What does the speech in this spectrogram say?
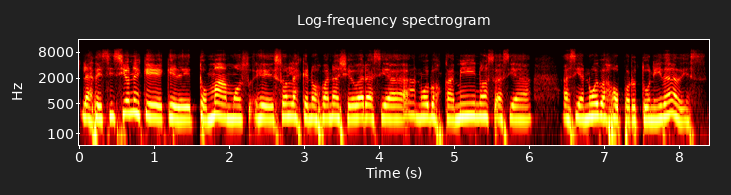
Las decisiones que, que tomamos eh, son las que nos van a llevar hacia nuevos caminos, hacia, hacia nuevas oportunidades.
